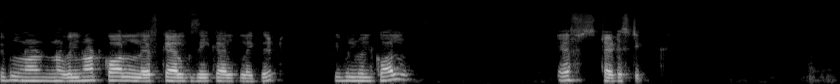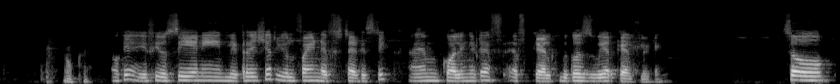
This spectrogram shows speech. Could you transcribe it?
people not, will not call F calc Z calc like that. People will call F statistic. Okay. okay if you see any literature you'll find f statistic i am calling it f, f calc because we are calculating so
